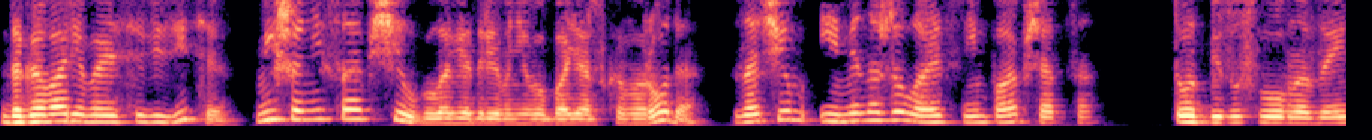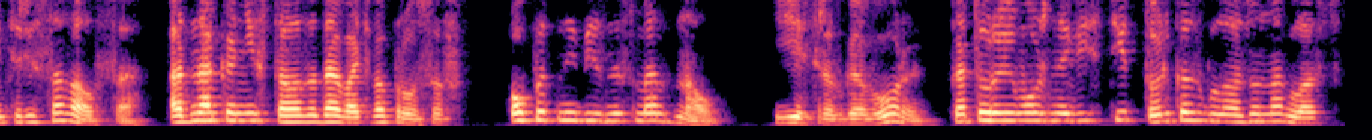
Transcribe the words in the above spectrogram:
Договариваясь о визите, Миша не сообщил главе древнего боярского рода, зачем именно желает с ним пообщаться. Тот, безусловно, заинтересовался, однако не стал задавать вопросов. Опытный бизнесмен знал, есть разговоры, которые можно вести только с глазу на глаз.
